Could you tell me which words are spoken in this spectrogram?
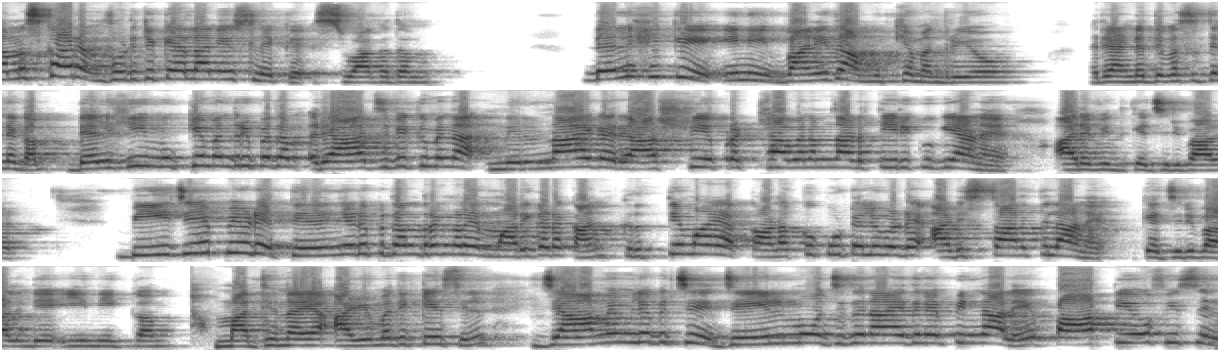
നമസ്കാരം. ഫുഡ് ടു കേരള ന്യൂസിലേക്ക് സ്വാഗതം. ഡൽഹിക്ക് ഇനി വനിതാ മുഖ്യമന്ത്രിയോ? രണ്ട് ദിവസത്തിനകം ഡൽഹി മുഖ്യമന്ത്രി പദം രാജിവെക്കുമെന്ന നിർണായക രാഷ്ട്രീയ പ്രഖ്യാപനം നടത്തിയിരിക്കുകയാണ് അരവിന്ദ് കെജ്രിവാൾ. ബി ജെ പിയുടെ തിരഞ്ഞെടുപ്പ് തന്ത്രങ്ങളെ മറികടക്കാൻ കൃത്യമായ കണക്കുകൂട്ടലുകളുടെ അടിസ്ഥാനത്തിലാണ് കെജ്രിവാളിന്റെ ഈ നീക്കം. മദ്യനയ അഴിമതി കേസിൽ ജാമ്യം ലഭിച്ച് ജയിൽ മോചിതനായതിന് പിന്നാലെ പാർട്ടി ഓഫീസിൽ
